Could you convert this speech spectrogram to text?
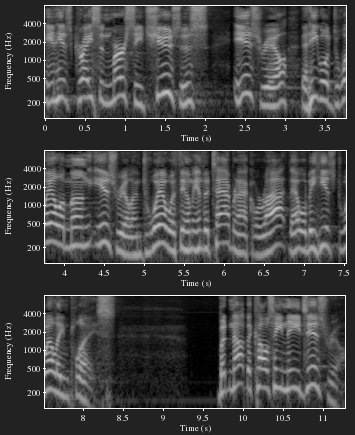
in his grace and mercy, chooses Israel, that he will dwell among Israel and dwell with them in the tabernacle, right? That will be his dwelling place. But not because he needs Israel.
